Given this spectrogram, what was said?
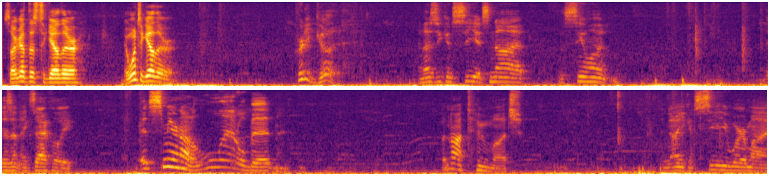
So I got this together. It went together pretty good. And as you can see, it's not, the sealant isn't exactly, it's smearing out a little bit, but not too much And now you can see where my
